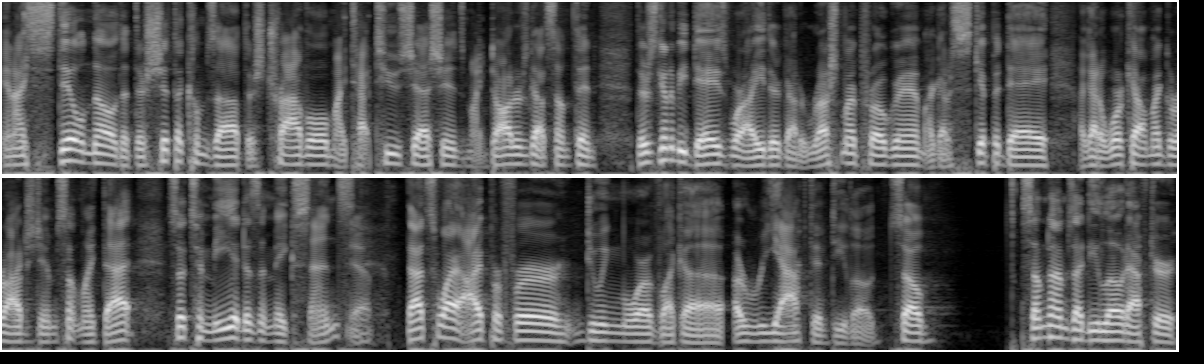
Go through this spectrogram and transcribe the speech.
And I still know that there's shit that comes up. There's travel, my tattoo sessions, my daughter's got something. There's going to be days where I either got to rush my program, I got to skip a day, I got to work out my garage gym, something like that. So to me, it doesn't make sense. Yeah. That's why I prefer doing more of like a, a reactive deload. So sometimes I deload after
